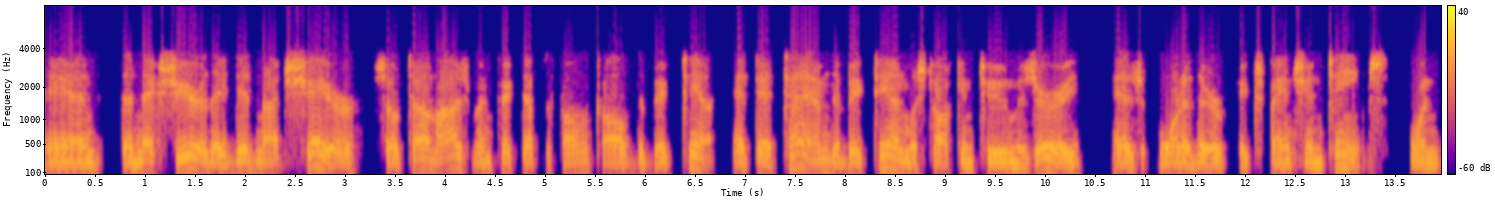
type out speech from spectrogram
And the next year, they did not share. So Tom Osborne picked up the phone, called the Big Ten. At that time, the Big Ten was talking to Missouri as one of their expansion teams. When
